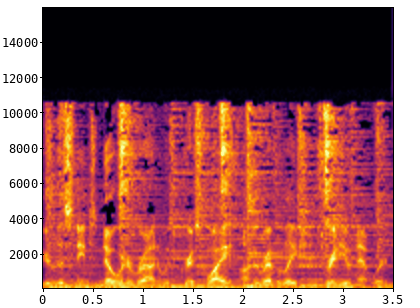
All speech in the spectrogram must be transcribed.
You're listening to Nowhere to Run with Chris White on the Revelations Radio Network.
